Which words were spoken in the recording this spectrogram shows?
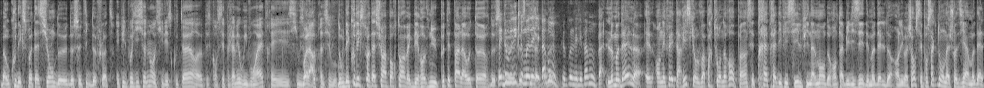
bah, au coût d'exploitation de, de ce type de flotte. Et puis le positionnement aussi des scooters, euh, parce qu'on ne sait pas jamais où ils vont être et si vous Voilà. êtes près de chez vous. Donc des coûts d'exploitation importants avec des revenus peut-être pas à la hauteur de ce Mais donc vous que- dites de que le modèle n'est pas bon. Le modèle n'est pas bon. Bah, le modèle, est- en effet, est à risque et on le voit partout en Europe. hein. C'est très très difficile finalement de rentabiliser des modèles de- en libre échange. C'est pour ça que nous on a choisi un modèle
